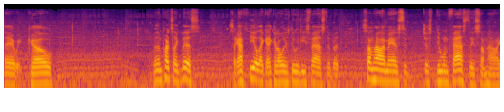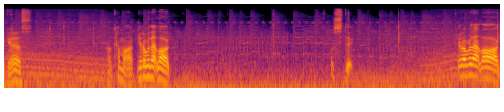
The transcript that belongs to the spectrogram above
There we go. But in parts like this, it's like I feel like I could always do these faster, but somehow I managed to just do them fastly somehow, I guess. Oh, come on. Get over that log. Stick. Get over that log.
